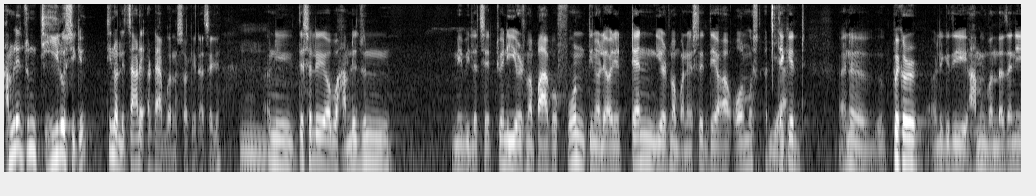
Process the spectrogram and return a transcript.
हामीले जुन ढिलो सिक्यो तिनीहरूले चाँडै एड्याप्ट गर्न सकिरहेछ क्या अनि त्यसैले अब हामीले जुन मेबी लेट्स से ट्वेन्टी इयर्समा पाएको फोन तिनीहरूले अहिले टेन इयर्समा भने जस्तै दे आर अलमोस्ट. डेकेड होइन क्विकर अलिकति हामीभन्दा चाहिँ नि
